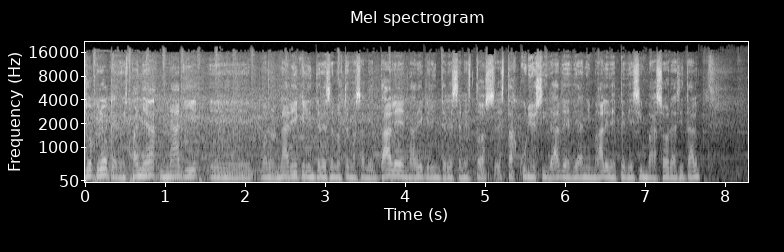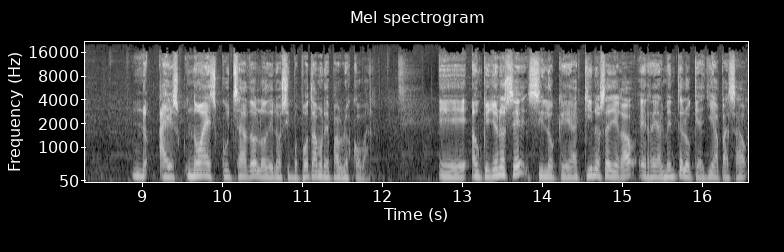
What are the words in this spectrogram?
Yo creo que en España nadie, eh, bueno, nadie que le interesen los temas ambientales, nadie que le interesen estos, estas curiosidades de animales, de especies invasoras y tal, no ha, escuchado lo de los hipopótamos de Pablo Escobar. Eh, aunque yo no sé si lo que aquí nos ha llegado es realmente lo que allí ha pasado.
